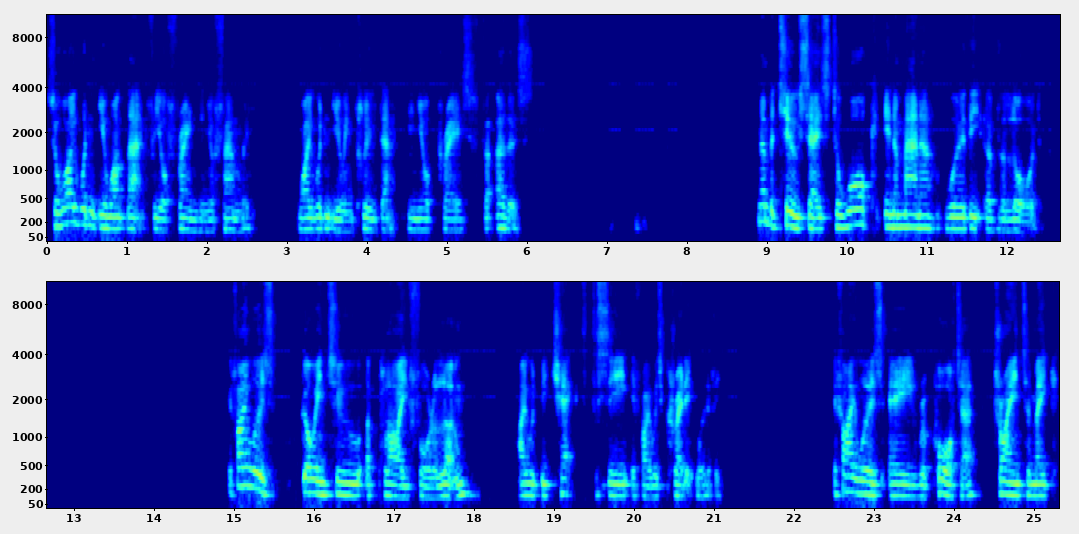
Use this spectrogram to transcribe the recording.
So, why wouldn't you want that for your friends and your family? Why wouldn't you include that in your prayers for others? Number two says to walk in a manner worthy of the Lord. If I was going to apply for a loan, I would be checked to see if I was credit worthy. If I was a reporter trying to make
